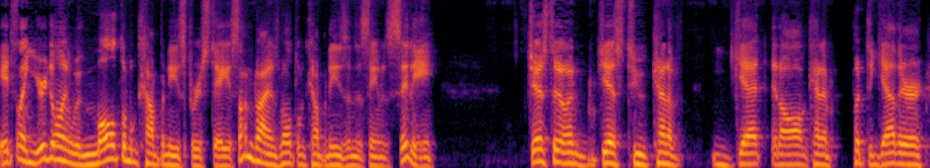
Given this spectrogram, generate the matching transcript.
it's like you're dealing with multiple companies per state sometimes multiple companies in the same city just to just to kind of get it all kind of put together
